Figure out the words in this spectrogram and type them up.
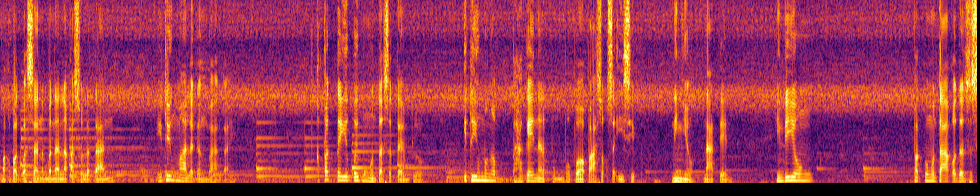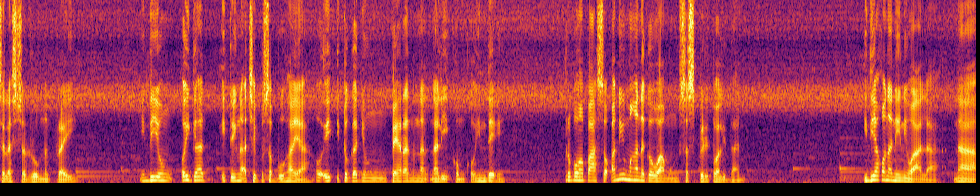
makapagbasa ng banal na kasulatan, ito yung mahalagang bagay. Kapag tayo po'y pumunta sa templo, ito yung mga bagay na pum- pumapasok sa isip ninyo, natin. Hindi yung pag pumunta ako doon sa celestial room nag-pray, hindi yung, oy God, ito yung na-achieve ko sa buhay ah. O ito God yung pera na nal- nalikom ko. Hindi eh. Pero pumapasok, ano yung mga nagawa mong sa spiritualidad? Hindi ako naniniwala na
